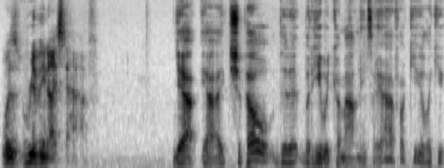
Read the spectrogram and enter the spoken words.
was really nice to have. Yeah, yeah. Chappelle did it, but he would come out and he'd say, "Ah, fuck you," like you.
